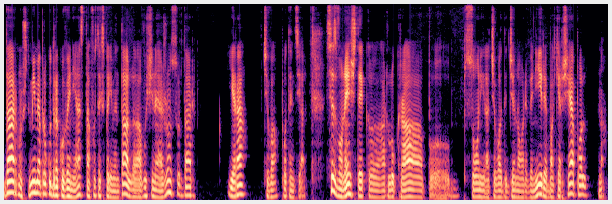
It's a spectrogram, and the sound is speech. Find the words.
dar, nu știu, mie mi-a plăcut drăcovenia asta, a fost experimental, a avut și neajunsuri, dar era ceva potențial. Se zvonește că ar lucra Sony la ceva de gen la o revenire, ba chiar și Apple, na.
